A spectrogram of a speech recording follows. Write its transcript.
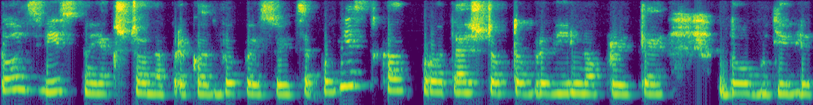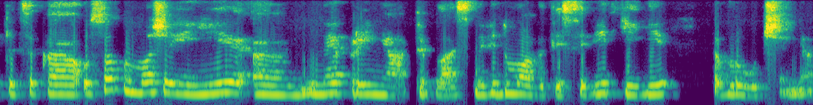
то звісно, якщо, наприклад, виписується повістка про те, щоб добровільно пройти до будівлі ТЦК, особа може її не прийняти, власне, відмовитися від її вручення.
